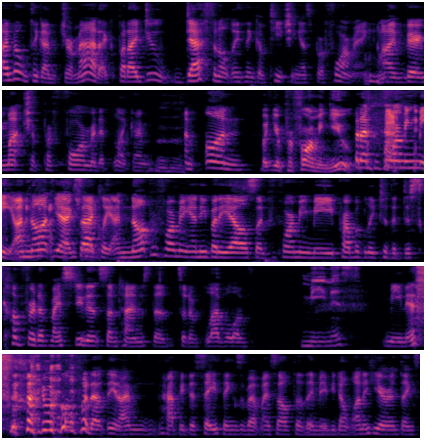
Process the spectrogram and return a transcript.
I don't think I'm dramatic, but I do definitely think of teaching as performing. Mm-hmm. I'm very much a performative. Like I'm, I'm on But you're performing you. But I'm performing me. I'm not, yeah, exactly. I'm not performing anybody else. I'm performing me, probably to the discomfort of my students sometimes, the sort of level of Meanness. meanness I will put up. You know, I'm happy to say things about myself that they maybe don't want to hear and things.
